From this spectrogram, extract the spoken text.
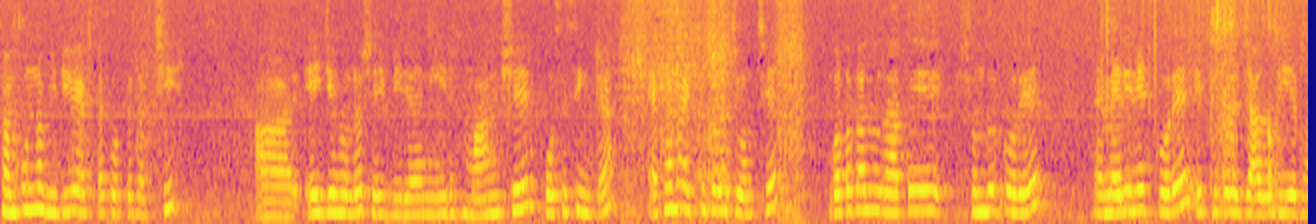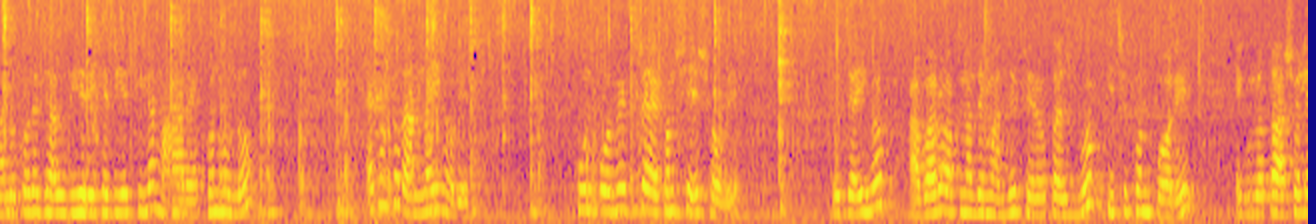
সম্পূর্ণ ভিডিও একটা করতে যাচ্ছি। আর এই যে হলো সেই বিরিয়ানির মাংসের প্রসেসিংটা এখনও একটু করে চলছে। গতকাল রাতে সুন্দর করে ম্যারিনেট করে একটু করে জাল দিয়ে, ভালো করে জাল দিয়ে রেখে দিয়েছিলাম। আর এখন হলো, এখন তো রান্নাই হবে। ফুল প্রসেসটা এখন শেষ হবে। তো যাই হোক, আবারও আপনাদের মাঝে ফেরত আসব কিছুক্ষণ পরে। এগুলো তো আসলে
